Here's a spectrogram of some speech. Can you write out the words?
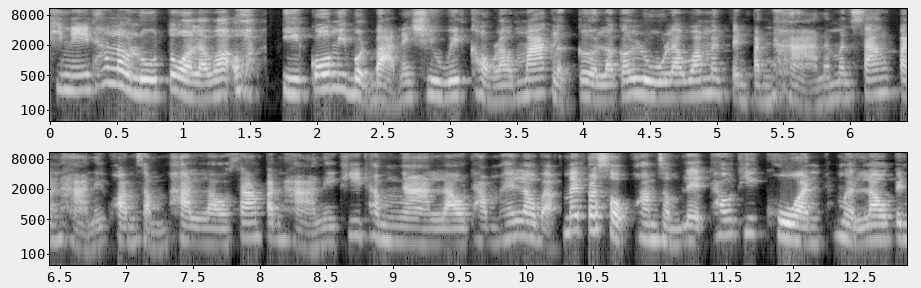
ทีนี้ถ้าเรารู้ตัวแล้วว่าโอ้อีโก้มีบทบาทในชีวิตของเรามากเหลือเกิน แล้วก็รู้แล้วว่ามันเป็นปัญหานะมันสร้างปัญหาในความสัมพันธ์ เราสร้างปัญหาในที่ทำงานเราทำให้เราแบบ ไม่ประสบความสำเร็จเท่าที่ควร เหมือนเราเป็น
